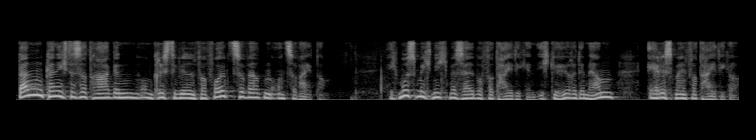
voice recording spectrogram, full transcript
dann kann ich das ertragen, um Christi willen verfolgt zu werden und so weiter. Ich muss mich nicht mehr selber verteidigen. Ich gehöre dem Herrn, er ist mein Verteidiger.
